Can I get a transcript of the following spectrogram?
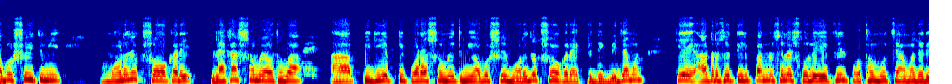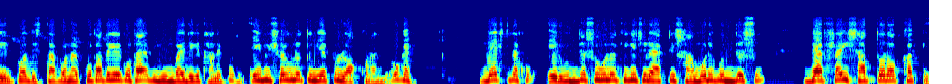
অবশ্যই তুমি মনোযোগ সহকারে লেখার সময় অথবা পিডিএফটি পড়ার সময় তুমি অবশ্যই মনোযোগ সহকারে একটু দেখবে। যেমন কে আঠারোশো তিপ্পান্ন সালে ষোলোই এপ্রিল প্রথম হচ্ছে আমাদের রেলপথ স্থাপনা কোথা থেকে কোথায়? মুম্বাই থেকে থানে পড়ে এই বিষয়গুলো তুমি একটু লক্ষ্য রাখবে ওকে নেক্সট দেখো, এর উদ্দেশ্যগুলো কি কি ছিল? একটি সামরিক উদ্দেশ্য, ব্যবসায়ী স্বার্থ রক্ষার্থে।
